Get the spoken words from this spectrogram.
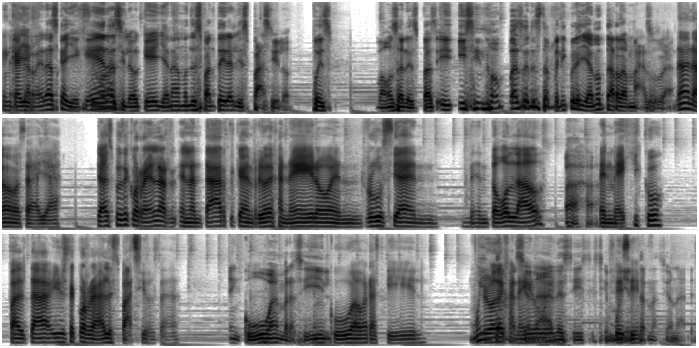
En calle. carreras callejeras y luego que ya nada más les falta ir al espacio y lo, pues vamos al espacio. Y, y si no pasa en esta película ya no tarda más, o sea. No, no, o sea, ya. Ya después de correr en la, en la Antártica, en Río de Janeiro, en Rusia, en, en todos lados, Ajá. en México, falta irse a correr al espacio. O sea, En Cuba, en en Brasil. Cuba, Brasil. Muy Río de Janeiro, güey. internacionales, sí, sí, sí, muy Sí, sí. internacionales.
